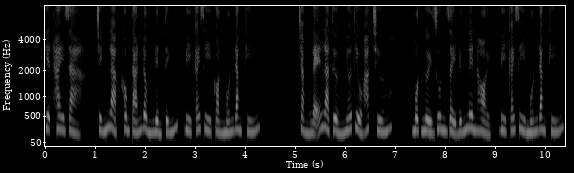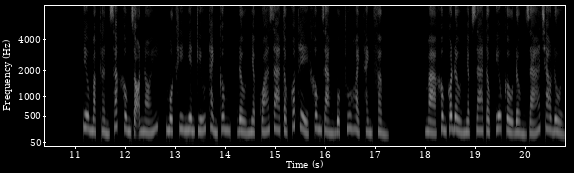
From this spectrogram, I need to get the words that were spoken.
Thiệt hay giả, chính là không tán đồng liền tính, vì cái gì còn muốn đăng ký. Chẳng lẽ là tưởng nhớ tiểu hắc chướng, một người run rẩy đứng lên hỏi, vì cái gì muốn đăng ký. Tiêu mặc thần sắc không rõ nói, một khi nghiên cứu thành công, đầu nhập quá gia tộc có thể không ràng buộc thu hoạch thành phẩm. Mà không có đầu nhập gia tộc yêu cầu đồng giá trao đổi.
